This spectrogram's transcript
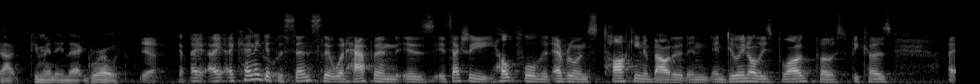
documenting that growth. Yeah. I, I, I kind of get the sense that what happened is it's actually helpful that everyone's talking about it and, and doing all these blog posts because I,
